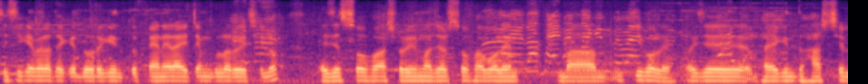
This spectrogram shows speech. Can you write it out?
সিসি ক্যামেরা থেকে ধরে কিন্তু ফ্যানের আইটেমগুলো রয়েছিল। এই যে সোফা, শরীর মাজার সোফা বলেন বা কি বলে? ওই যে ভাইয়া কিন্তু হাসছিল,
